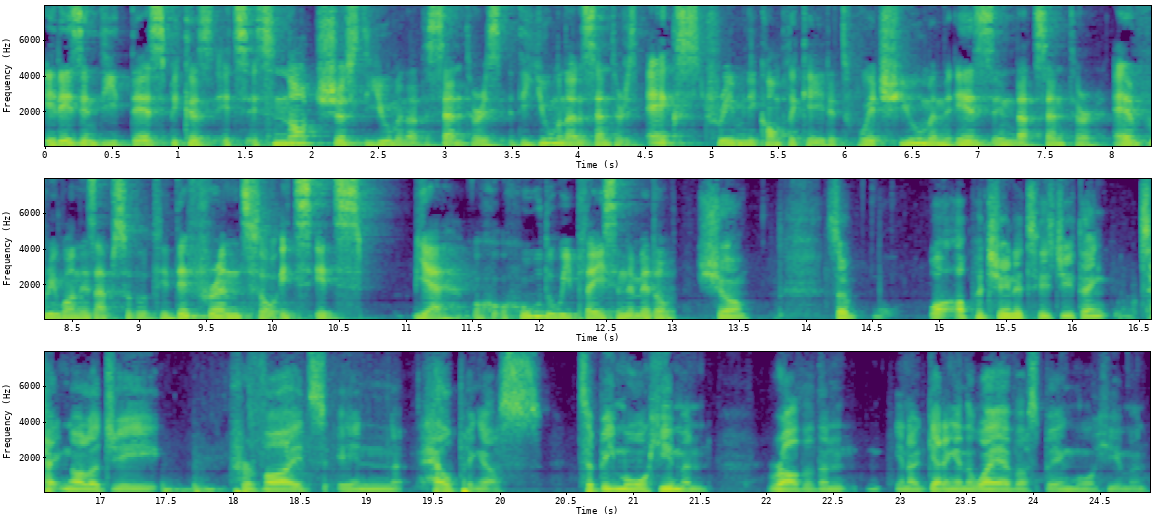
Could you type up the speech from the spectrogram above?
it is indeed this because it's it's not just the human at the center. Is the human at the center is extremely complicated. Which human is in that center? Everyone is absolutely different. So it's it's yeah who do we place in the middle? Sure. So what opportunities do you think technology provides in helping us to be more human rather than you know getting in the way of us being more human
